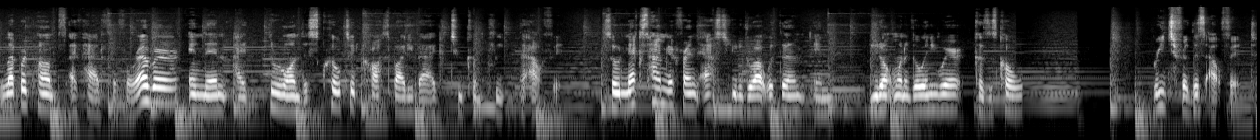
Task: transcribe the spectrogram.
leopard pumps I've had for forever, and then I threw on this quilted crossbody bag to complete the outfit. So next time your friend asks you to go out with them and you don't want to go anywhere because it's cold, reach for this outfit.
